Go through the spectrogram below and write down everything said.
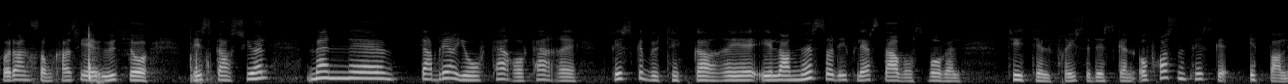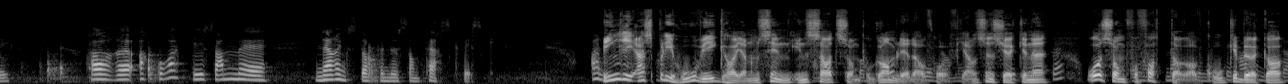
for den som kanskje er ute og fisker sjøl. Men eh, det blir jo færre og færre fiskebutikker eh, i landet, så de fleste av oss må vel ty til frysedisken. Og frossen fisk er ypperlig. Har eh, akkurat de samme næringsstoffene som fersk fisk. Ingrid Espelid Hovig har gjennom sin innsats som programleder for Fjernsynskjøkkenet og som forfatter av kokebøker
